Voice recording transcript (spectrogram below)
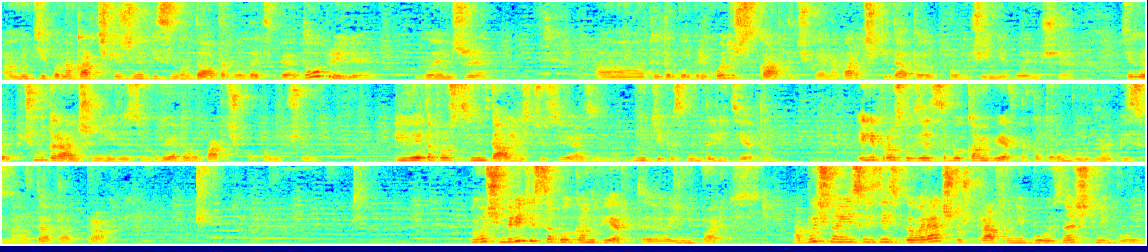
А, ну, типа, на карточке же написана дата, когда тебя одобрили ВНЖ. А, ты такой приходишь с карточкой, а на карточке дата получения ВНЖ. Тебе говорят, почему ты раньше не явился? Говорю, я только карточку получил. Или это просто с ментальностью связано, ну, типа с менталитетом. Или просто взять с собой конверт, на котором будет написана дата отправки. Ну, в общем, берите с собой конверт э, и не парьтесь. Обычно, если здесь говорят, что штрафа не будет, значит не будет.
